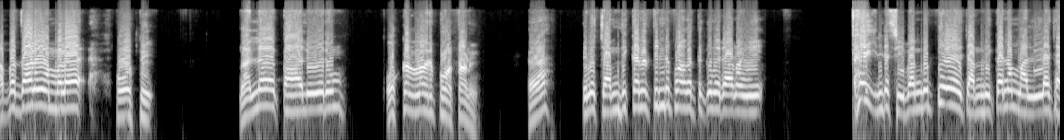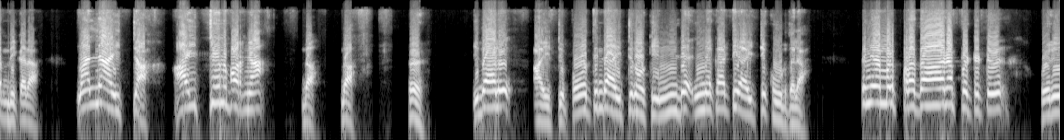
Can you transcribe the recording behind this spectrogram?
അപ്പൊ ഇതാണ് നമ്മളെ പോത്ത്. നല്ല കാലൂരും ഒക്കെ ഉള്ള ഒരു പോത്താണ്. ഏ? പിന്നെ ചന്തിക്കനത്തിന്റെ ഭാഗത്തേക്ക് വരാണെങ്കിൽ എന്റെ ശിവൻകുട്ടി ചന്തിക്കനം നല്ല ചന്തിക്കന. നല്ല ഐറ്റ ഐറ്റ് എന്ന് പറഞ്ഞ ഇതാ ഇതാ. ഇതാണ് ഐറ്റ് പോത്തിന്റെ ഐറ്റ് നോക്കി ഇന്റെ ഇന്നെക്കാട്ടി ഐറ്റ് കൂടുതലാ. പിന്നെ നമ്മൾ പ്രധാനപ്പെട്ടിട്ട് ഒരു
